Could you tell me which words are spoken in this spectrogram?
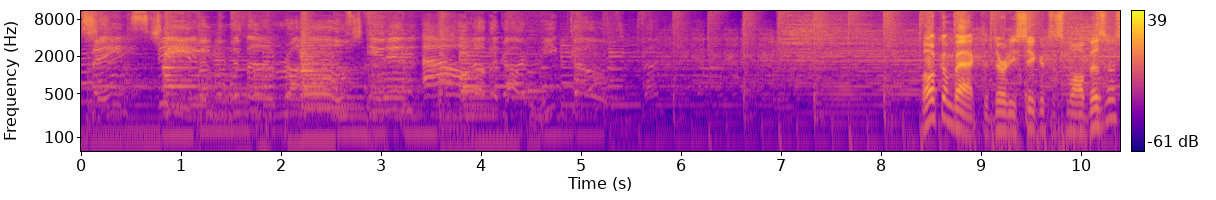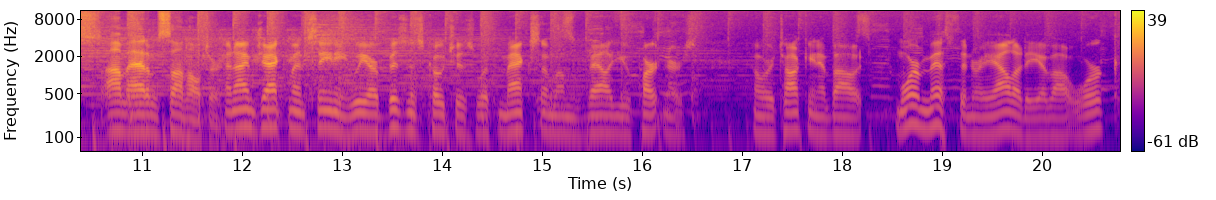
Saint Stephen with a rose, in and out of the garden Welcome back to Dirty Secrets of Small Business. I'm Adam Sonnhalter. And I'm Jack Mencini. We are business coaches with Maximum Value Partners. And we're talking about more myth than reality about work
